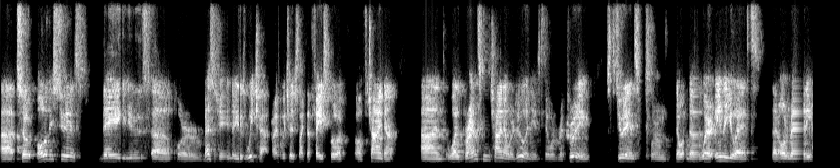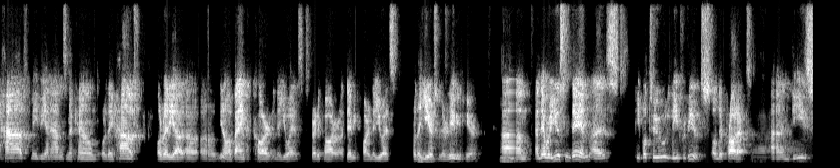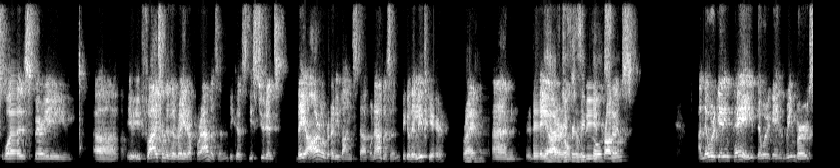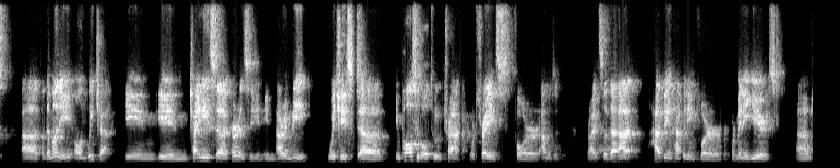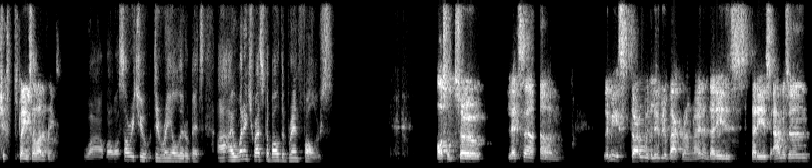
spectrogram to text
Uh, so all of these students, they use uh, for messaging, they use WeChat, right? Which is like the Facebook of China. And what brands in China were doing is they were recruiting students from that were in the US that already have maybe an Amazon account or they have already a, a, a, you know a bank card in the US, credit card or a debit card in the US for the mm-hmm. years that they're living here, mm-hmm. um, and they were using them as people to leave reviews on their product. Uh, and this was very, uh, it, it, flies under the radar for Amazon because these students, they are already buying stuff on Amazon because they live here, right? Mm-hmm. And they, they are also reviewing products. Too. And they were getting paid, they were getting reimbursed uh, the money on WeChat in, in Chinese uh, currency, in, in RMB, which is uh, impossible to track or trace for Amazon, right? So that had been happening for, for many years, uh, which explains a lot of things. Wow, well, sorry to derail a little bit. Uh, I wanted to ask about the brand followers. Awesome. So let's um, let me start with a little bit of background, right? And that is that is Amazon.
